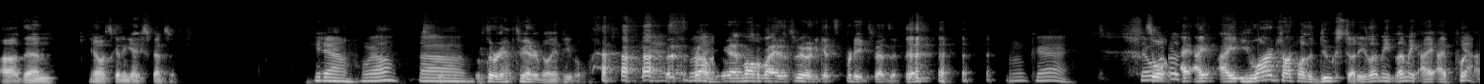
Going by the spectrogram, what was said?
Uh, then you know it's going to get expensive. Yeah, well, uh, we're 30, 300 million people. That's the right. problem. You multiply it through, and it gets pretty expensive. okay. So, so I, I, I, you wanted to talk about the Duke study. Let me, let me. I, I put, yeah. I,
